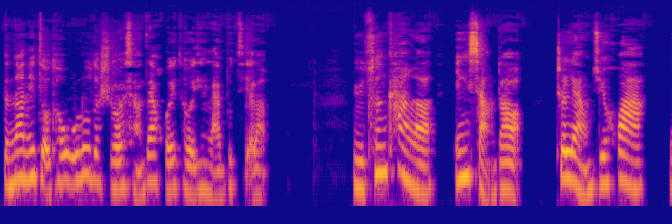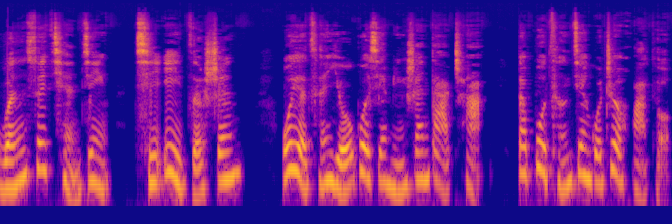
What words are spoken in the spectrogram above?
等到你走投无路的时候，想再回头已经来不及了。雨村看了，应想到这两句话，文虽浅近，其意则深。我也曾游过些名山大刹，倒不曾见过这话头，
